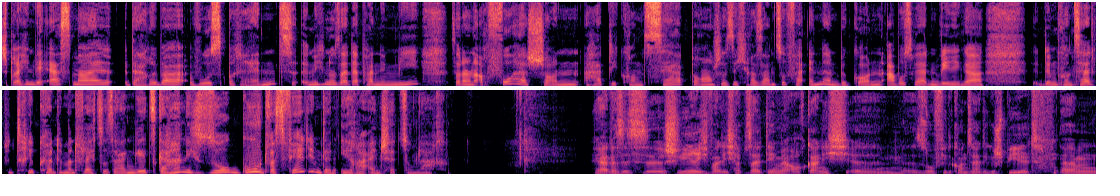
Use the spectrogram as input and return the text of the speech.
Sprechen wir erstmal darüber, wo es brennt. Nicht nur seit der Pandemie, sondern auch vorher schon hat die Konzertbranche sich rasant zu verändern begonnen. Abos werden weniger. Dem Konzertbetrieb könnte man vielleicht so sagen, geht es gar nicht so gut. Was fehlt ihm denn Ihrer Einschätzung nach? Ja, das ist äh, schwierig, weil ich habe seitdem ja auch gar nicht äh, so viele Konzerte gespielt. Ähm,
